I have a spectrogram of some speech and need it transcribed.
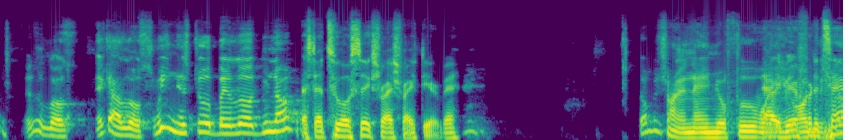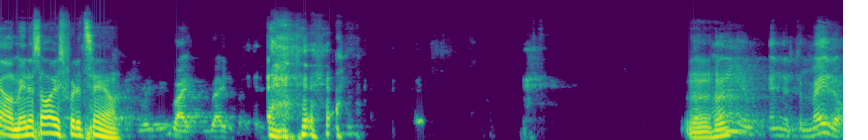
It's a little, it got a little sweetness to it, but a little, you know, That's that 206 rice right there, man. Don't be trying to name your food. Hey, you man, on for the town, man. It's always for the town. Right, right. The hmm onion and the tomato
